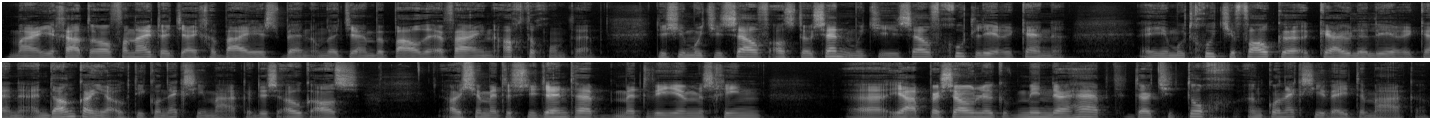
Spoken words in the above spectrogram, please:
maar je gaat er al vanuit dat jij gebiased bent, omdat jij een bepaalde ervaring en achtergrond hebt. Dus je moet jezelf als docent moet je jezelf goed leren kennen. En je moet goed je valkuilen leren kennen. En dan kan je ook die connectie maken. Dus ook als, als je met een student hebt met wie je misschien uh, ja, persoonlijk minder hebt, dat je toch een connectie weet te maken.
